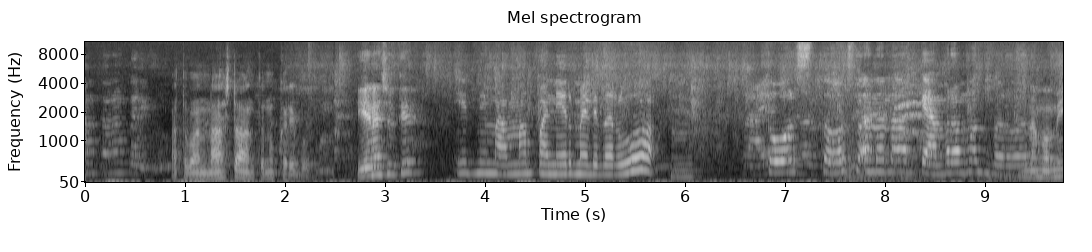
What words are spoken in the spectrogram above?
ಅಂತಾನು ಕರೀಬೋದು. ಅಥವಾ ನಾಷ್ಟ ಅಂತಲೂ ಕರಿಬೋದು. ಏನ್ ಅನ್ಸುತ್ತೆ ಇದು ನಿಮ್ಮ ಅಮ್ಮ ಪನ್ನೀರ್ ಮಾಡಿದಾರು. ತೋರ್ಸ್ ತೋರ್ಸ್ ಕ್ಯಾಮ್ರಾ ಮುಂದೆ ಬರುವ ನಮ್ಮ ಮಮ್ಮಿ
